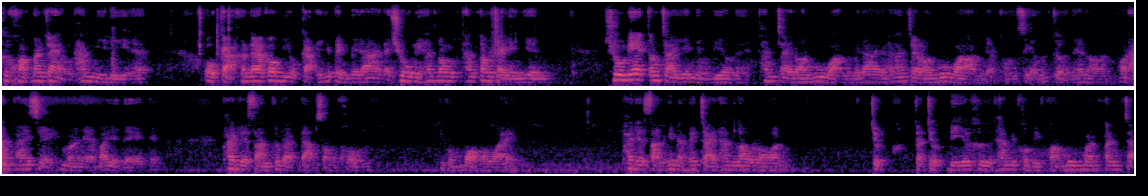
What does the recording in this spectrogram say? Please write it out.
คือความตั้งใจของท่านมีดีนะโอกาสข้างหน้าก็มีโอกาสที่จะเป็นไปได้ แต่ช่วงนี้ท่านต้องท่านต้องใจเย็นๆช่วงนี้ต้องใจเย็นอย่างเดียวเลย ท่านใจร้อนวู่วามมันไม่ได้ถ้าท่านใจร้อนวู่วามเนี่ยผลเสียมันเกิดแน่นอนเพราะท่านไพ่เสียขึ้นมาเนี่ยบ้าอย่าเดทเนี่ย ไพ่เดอะซันก็แบบดาบสองคม ที่ผมบอกเอาไว้ไพ่เดอะซันที่ทำให้ใจท่านเล่าร้อน จุดแต่จุดดีก็คือท่านเป็นคนมีความมุ่งมั่นตั้งใจ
